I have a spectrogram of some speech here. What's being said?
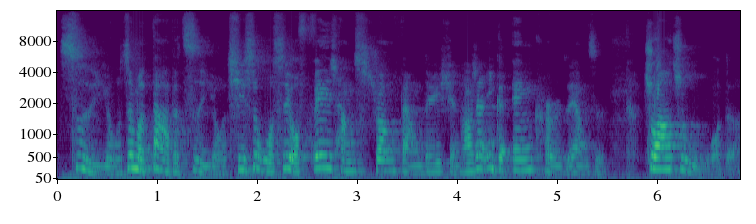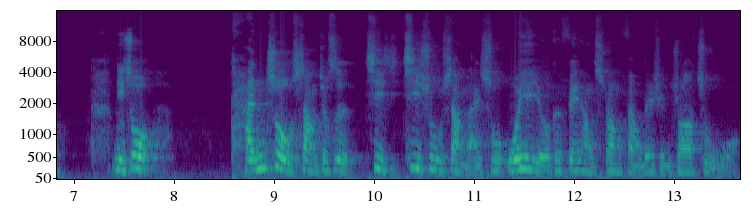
自由这么大的自由，其实我是有非常 strong foundation，好像一个 anchor 这样子抓住我的。你说弹奏上就是技技术上来说，我也有一个非常 strong foundation 抓住我。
